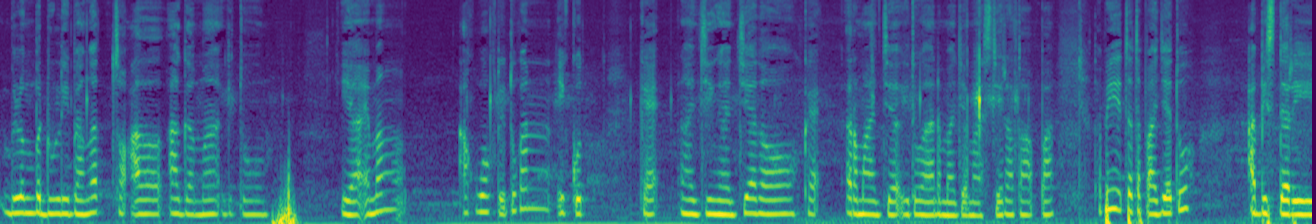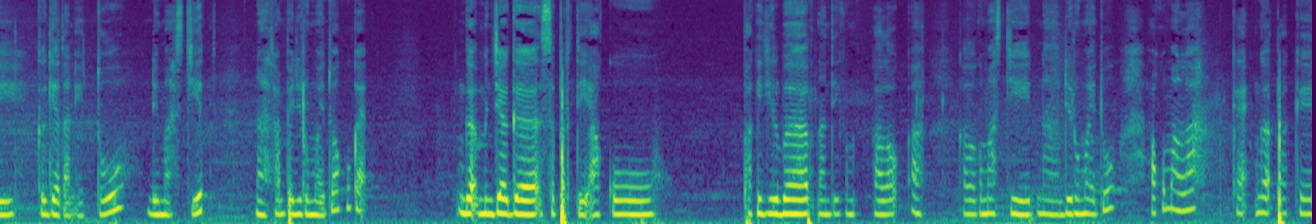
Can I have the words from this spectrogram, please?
belum peduli banget soal agama gitu. Ya emang aku waktu itu kan ikut kayak ngaji-ngaji atau kayak remaja gitu kan remaja masjid atau apa. Tapi tetap aja tuh abis dari kegiatan itu di masjid nah sampai di rumah itu aku kayak nggak menjaga seperti aku pakai jilbab nanti kalau ah kalau ke masjid. Nah di rumah itu aku malah kayak nggak pakai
